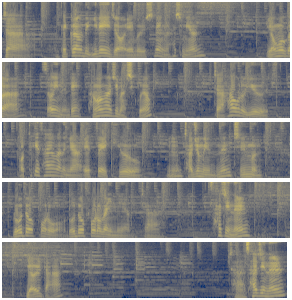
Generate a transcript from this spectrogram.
자, Background Eraser 앱을 실행을 하시면 영어가 써 있는데 당황하지 마시고요. 자, how to use 어떻게 사용하느냐 FAQ 음, 자주 묻는 질문 load photo load photo가 있네요. 자, 사진을 열다. 자, 사진을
